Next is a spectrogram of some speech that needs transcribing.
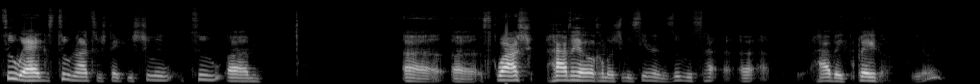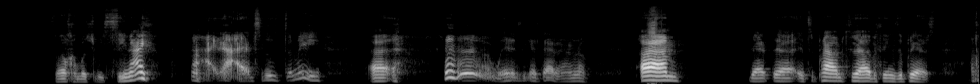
two eggs, two nuts, which take kishuin, two um uh uh squash, have a halachah which be seen in the zugos uh, uh, have a kpeda. Really? So how much be Sinai? That's news to me. Uh, where does he get that? I don't know. Um, that uh, it's a problem to have things in pairs. But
